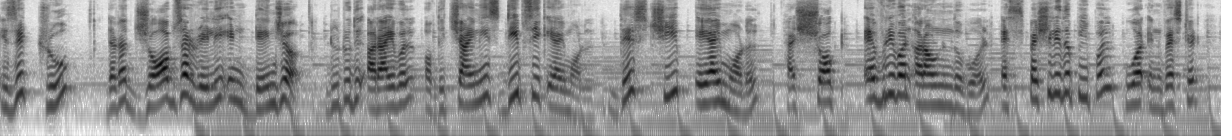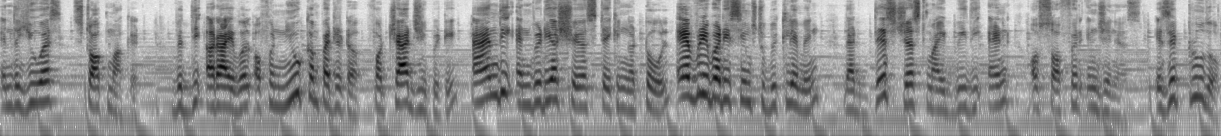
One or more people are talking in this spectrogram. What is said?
Is it true that our jobs are really in danger due to the arrival of the Chinese DeepSeek AI model? This cheap AI model has shocked everyone around in the world, especially the people who are invested in the US stock market. With the arrival of a new competitor for ChatGPT and the Nvidia shares taking a toll, everybody seems to be claiming that this just might be the end of software engineers. Is it true though?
